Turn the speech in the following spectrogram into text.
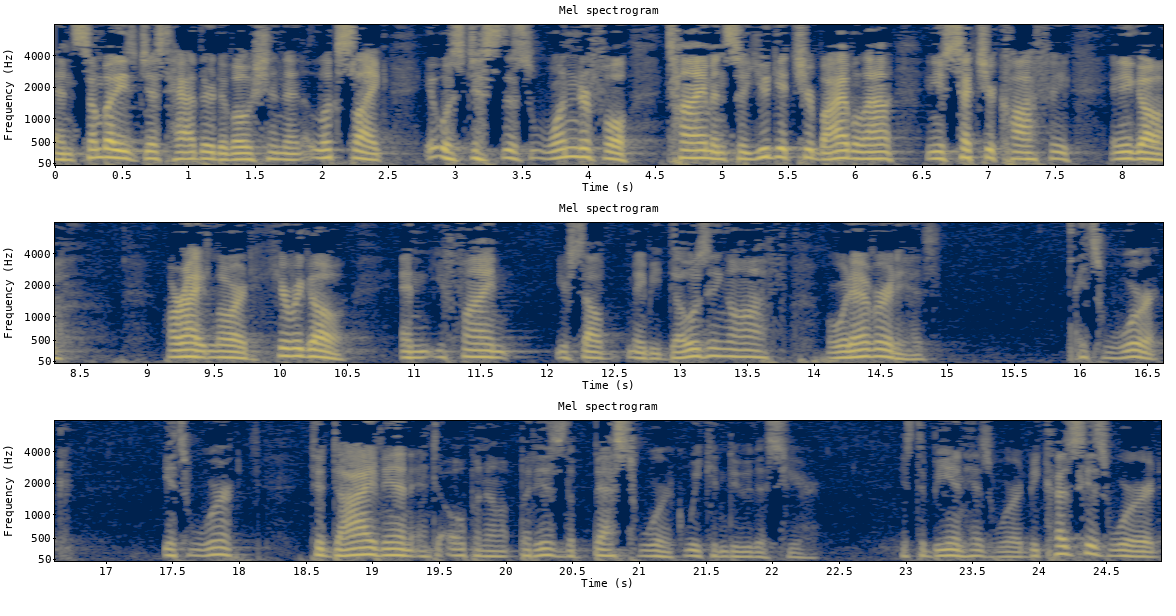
and somebody's just had their devotion and it looks like it was just this wonderful time. And so you get your Bible out and you set your coffee and you go, All right, Lord, here we go. And you find yourself maybe dozing off or whatever it is. It's work. It's work to dive in and to open up, but it is the best work we can do this year is to be in His Word because His Word,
